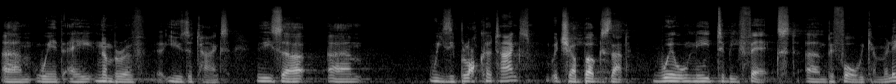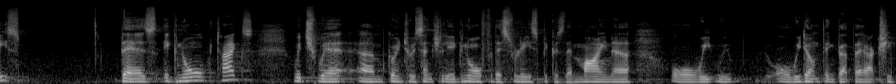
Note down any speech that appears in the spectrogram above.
um, with a number of user tags. These are um, Wheezy blocker tags, which are bugs that will need to be fixed um, before we can release. There's ignore tags, which we're um, going to essentially ignore for this release because they're minor or we, we, or we don't think that they're actually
